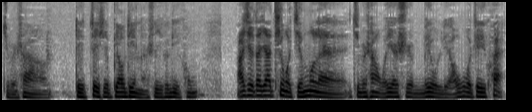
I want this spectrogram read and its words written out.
基本上对这些标的呢是一个利空。而且大家听我节目呢，基本上我也是没有聊过这一块。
